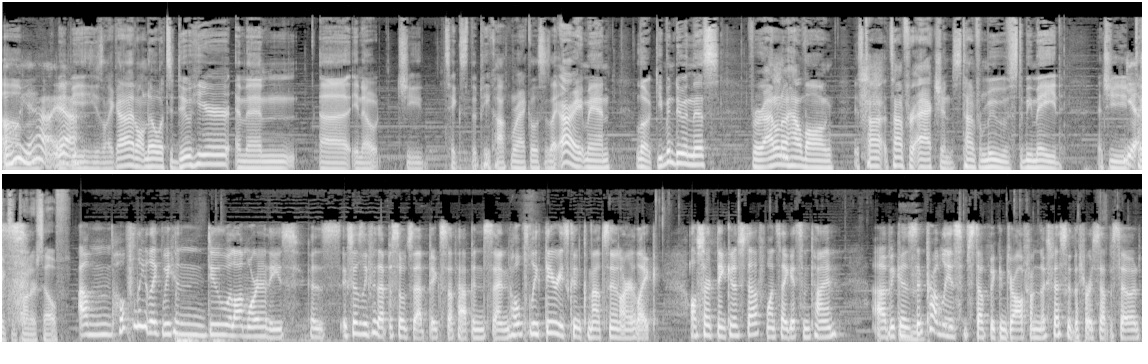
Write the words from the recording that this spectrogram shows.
Oh, yeah, yeah. Maybe he's like, I don't know what to do here, and then uh, you know she takes the Peacock Miraculous. Is like, all right, man, look, you've been doing this for I don't know how long. It's time time for action. It's time for moves to be made, and she Yes. takes it upon herself. um hopefully like we can do a lot more of these because especially for the episodes that big stuff happens and hopefully theories can come out soon or like i'll start thinking of stuff once i get some time uh, because there probably is some stuff we can draw from especially the first episode.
